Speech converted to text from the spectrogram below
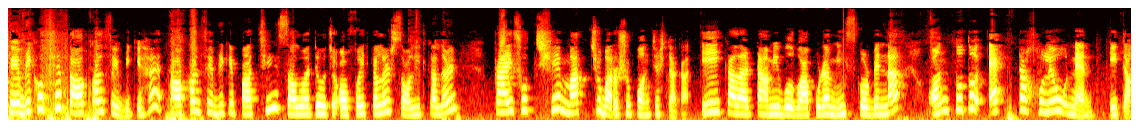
ফেব্রিক হচ্ছে তাওকাল ফেব্রিকে হ্যাঁ? তাওকাল ফেব্রিকে পাচ্ছি। সালোয়ারটা হচ্ছে off white colour solid colour price হচ্ছে মাত্র বারোশো পঞ্চাশ টাকা। এই কালারটা আমি বলব, আপুরা মিস করবেন না। অন্তত একটা হলেও নেন এটা।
